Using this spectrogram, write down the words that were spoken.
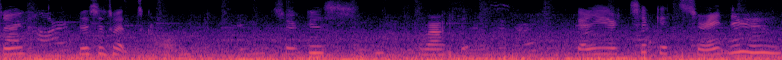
Sir, this is what it's called. Circus Rockets. Getting your tickets right now.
